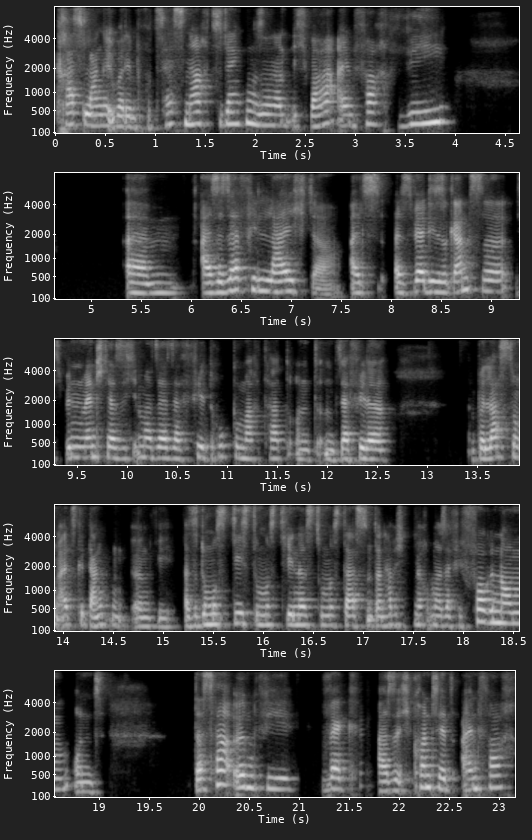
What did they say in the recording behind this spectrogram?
krass lange über den Prozess nachzudenken, sondern ich war einfach wie, ähm, also sehr viel leichter, als, als wäre diese ganze, ich bin ein Mensch, der sich immer sehr, sehr viel Druck gemacht hat und, und sehr viele Belastung als Gedanken irgendwie. Also du musst dies, du musst jenes, du musst das. Und dann habe ich mir auch immer sehr viel vorgenommen und das war irgendwie weg. Also ich konnte jetzt einfach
